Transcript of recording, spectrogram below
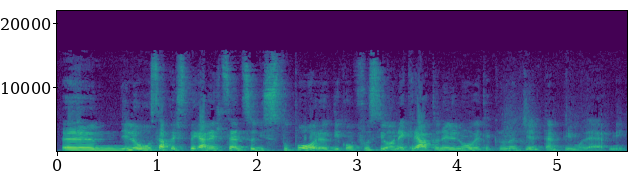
Um, e lo usa per spiegare il senso di stupore o di confusione creato nelle nuove tecnologie in tempi moderni.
